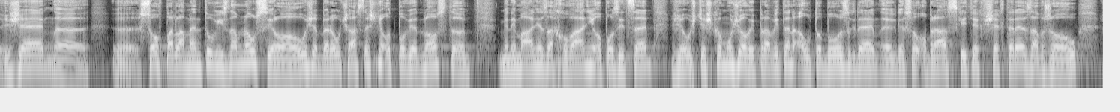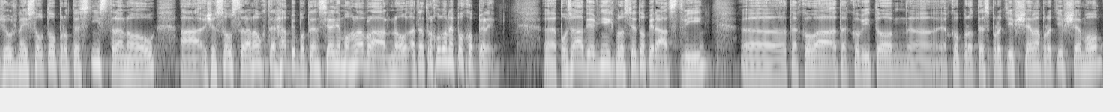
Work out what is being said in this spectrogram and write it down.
že jsou v parlamentu významné významnou silou, že berou částečně odpovědnost eh, minimálně za chování opozice, že už těžko můžou vypravit ten autobus, kde, eh, kde jsou obrázky těch všech, které zavřou, že už nejsou to protestní stranou a že jsou stranou, která by potenciálně mohla vládnout a tak trochu to nepochopili. Eh, pořád je v nich prostě to piráctví, taková, takový to jako protest proti všem a proti všemu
